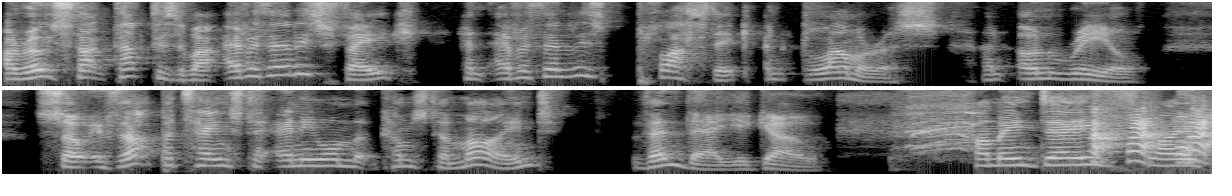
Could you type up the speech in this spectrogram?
I wrote Stacked Actors about everything that is fake and everything that is plastic and glamorous and unreal. So, if that pertains to anyone that comes to mind, then there you go. I mean, Dave, like,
